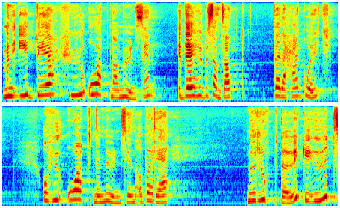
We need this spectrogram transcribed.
men idet hun åpna munnen sin, idet hun bestemte seg at dette her går ikke, og hun åpner munnen sin og bare Nå ropte hun ikke ut,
